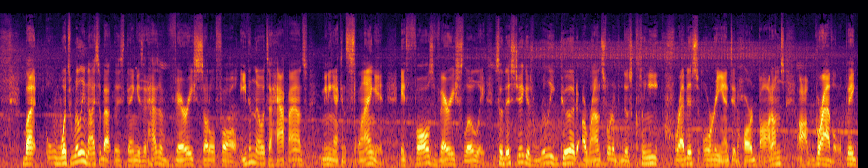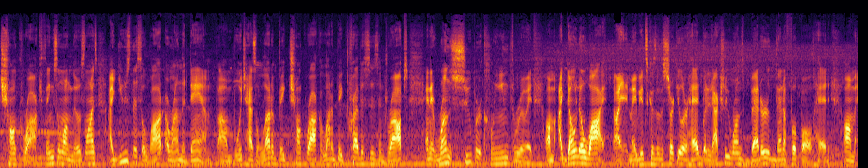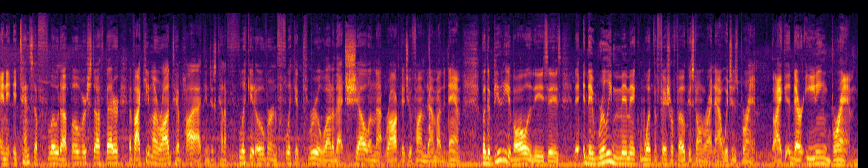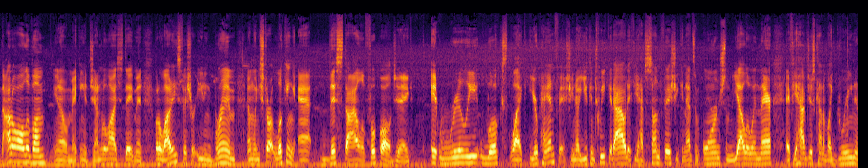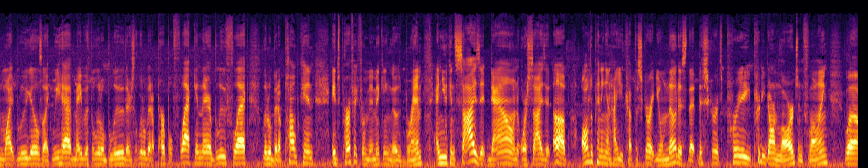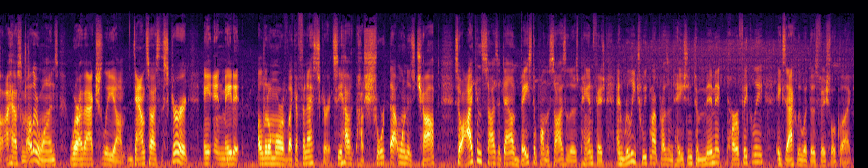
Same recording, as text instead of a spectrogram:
But what's really nice about this thing is it has a very subtle fall. Even though it's a half ounce, meaning I can slang it, it falls very slowly. So this jig is really good around sort of those clingy, crevice-oriented hard bottoms, uh, gravel, big chunk rock, things along those lines. I use this a lot around the dam, um, which has a lot of big chunk rock, a lot of big crevices and drops, and it runs super clean through it. Um, I don't know why. I, maybe it's because of the circular head, but it actually runs better than a football head. Um, and it, it tends to float up over stuff better. If I keep my rod tip high, I can just kind of flick it over and flick it through a lot of that shell and that rock that you'll find down by the dam. But the beauty of all of these is they really mimic what the fish are focused on right now, which is brim like they're eating brim not all of them you know making a generalized statement but a lot of these fish are eating brim and when you start looking at this style of football jig it really looks like your panfish. You know, you can tweak it out. If you have sunfish, you can add some orange, some yellow in there. If you have just kind of like green and white bluegills like we have, maybe with a little blue, there's a little bit of purple fleck in there, blue fleck, a little bit of pumpkin. It's perfect for mimicking those brim. And you can size it down or size it up all depending on how you cut the skirt. You'll notice that this skirt's pretty pretty darn large and flowing. Well, I have some other ones where I've actually um, downsized the skirt and, and made it a little more of like a finesse skirt. See how, how short that one is chopped? So I can size it down based upon the size of those panfish and really tweak my presentation to mimic perfectly exactly what those fish look like.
